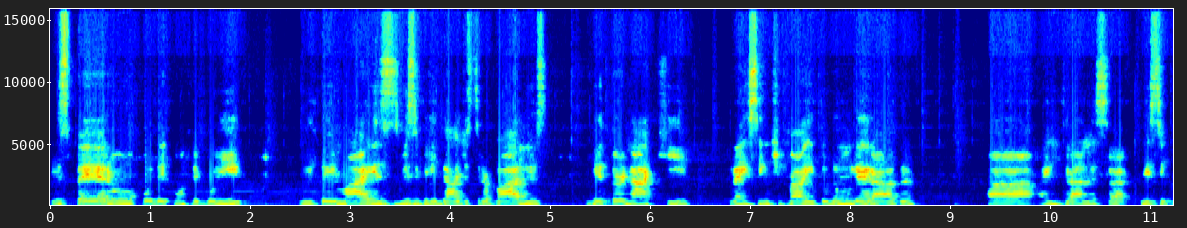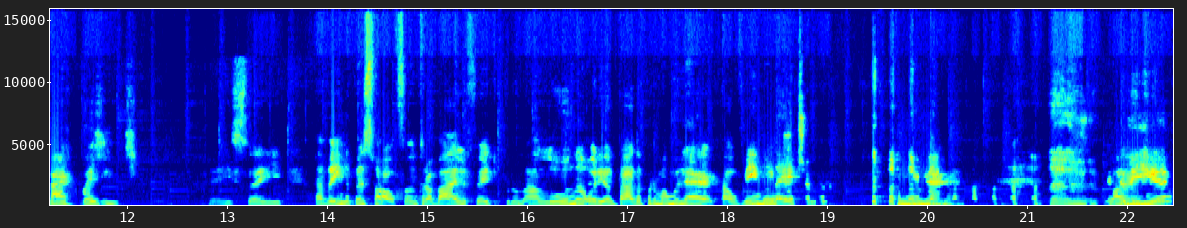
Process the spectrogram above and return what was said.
Espero poder contribuir e ter mais visibilidade de trabalhos e retornar aqui para incentivar toda a mulherada a, a entrar nessa, nesse barco com a gente. É isso aí. Tá vendo, pessoal? Foi um trabalho feito por uma aluna orientada por uma mulher. Tá ouvindo, Nétima? Paulinha?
